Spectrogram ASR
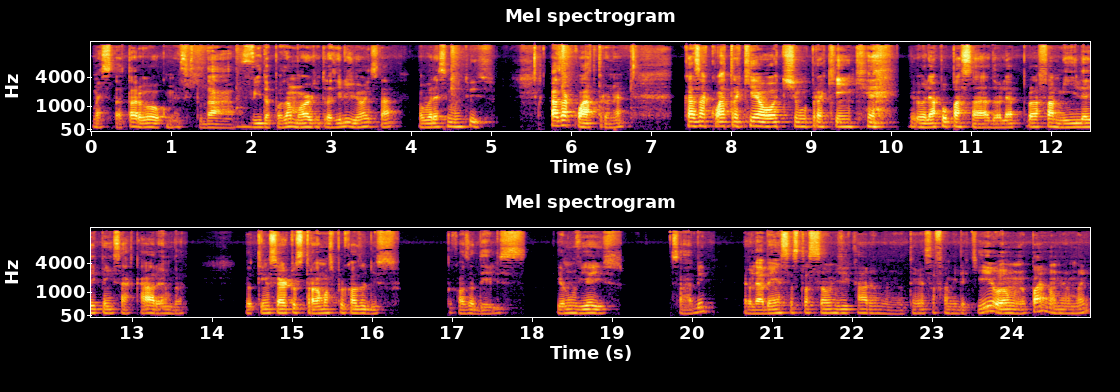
Começa a estudar tarô, começa a estudar vida após a morte, outras religiões, tá? Favorece muito isso. Casa 4, né? Casa 4 aqui é ótimo para quem quer olhar para o passado, olhar para a família e pensar: caramba, eu tenho certos traumas por causa disso, por causa deles. E eu não via isso, sabe? É olhar bem essa situação de: caramba, eu tenho essa família aqui, eu amo meu pai, amo minha mãe,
